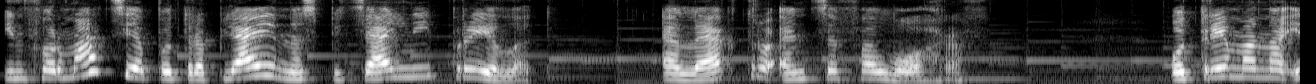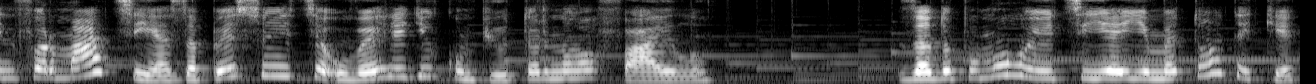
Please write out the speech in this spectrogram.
інформація потрапляє на спеціальний прилад електроенцефалограф. Отримана інформація записується у вигляді комп'ютерного файлу. За допомогою цієї методики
